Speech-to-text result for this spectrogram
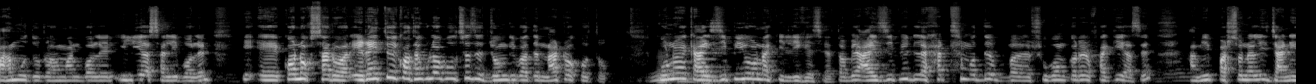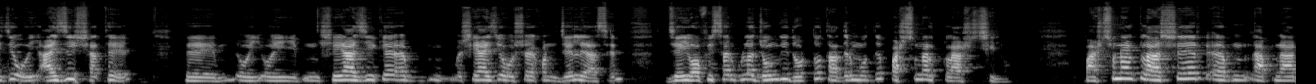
মাহমুদুর রহমান বলেন, ইলিয়াস আলী বলেন কনক সারোয়ার, এরাই তো এই কথাগুলো বলছে যে জঙ্গিবাদের নাটক হতো। কোনো এক আইজিপিও নাকি লিখেছে, তবে আইজিপির লেখাটার মধ্যে শুভঙ্করের ফাঁকি আছে। আমি পার্সোনালি জানি যে ওই আইজির সাথে ওই ওই সে আইজিকে সে আইজি অবশ্য এখন জেলে আছেন। যেই অফিসারগুলা জঙ্গি ধরতো, তাদের মধ্যে পার্সোনাল ক্লাস ছিল। পার্সোনাল ক্লাসের আপনার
